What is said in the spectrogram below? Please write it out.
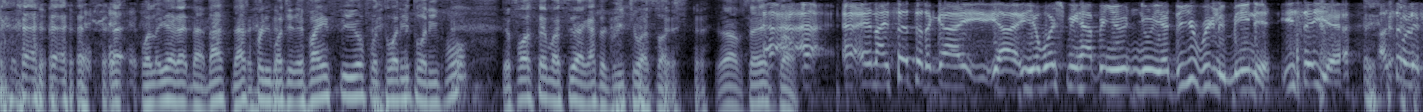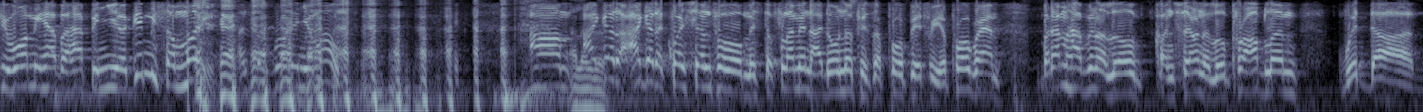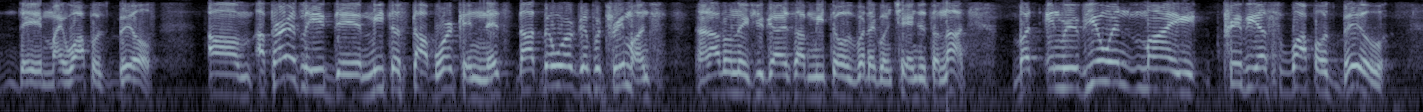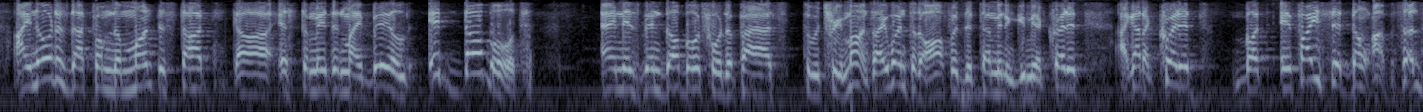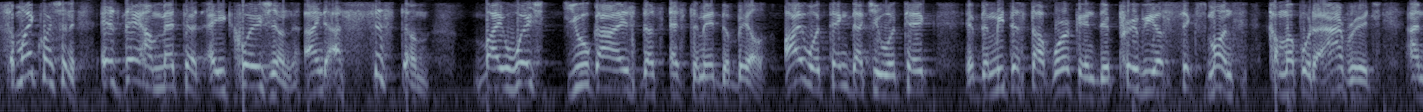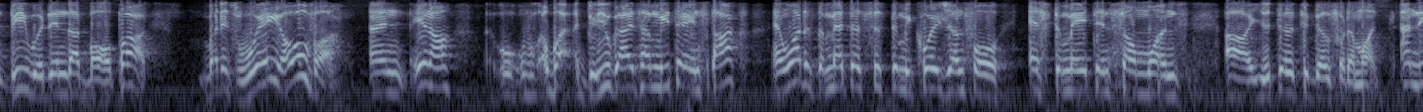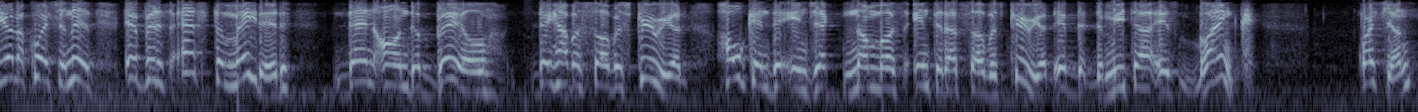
That- well, yeah, that, that, that's that's pretty much it. If I ain't see you for 2024, the first time I see you, I got to greet you as such. You know what I'm saying? So, Uh, uh, and I said to the guy, uh, "You wish me Happy New New Year? Do you really mean it?" He said, "Yeah." I said, "Well, if you want me to have a Happy New Year, give me some money and some bread in your mouth." Um, love I, got a, I got a question for Mr. Fleming. I don't know if it's appropriate for your program, but I'm having a little concern, a little problem with uh, the my WAPA's bill. Um, apparently, the meter stopped working. It's not been working for three months, and I don't know if you guys have meters, whether they're going to change it or not. But in reviewing my previous WAPA's bill, I noticed that from the month to start uh, estimating my bill, it doubled and it's been doubled for the past two or three months. I went to the office, determined to give me a credit. I got a credit, but if I sit down, uh, so, so my question is: Is there a method, a equation, and a system by which you guys just estimate the bill? I would think that you would take, if the meter stopped working, the previous six months, come up with an average and be within that ballpark. But it's way over, and you know. What, do you guys have meter in stock? And what is the meta system equation for estimating someone's uh, utility bill for the month? And the other question is, if it is estimated, then on the bill they have a service period. How can they inject numbers into that service period if the, the meter is blank? Question.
